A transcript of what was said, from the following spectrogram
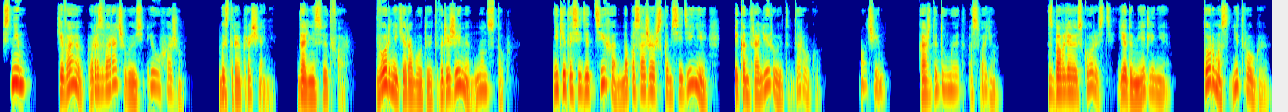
С ним. Киваю, разворачиваюсь и ухожу. Быстрое прощание. Дальний свет фар. Дворники работают в режиме нон-стоп. Никита сидит тихо на пассажирском сидении и контролирует дорогу. Молчим. Каждый думает о своем. Сбавляю скорость, еду медленнее. Тормоз не трогаю.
